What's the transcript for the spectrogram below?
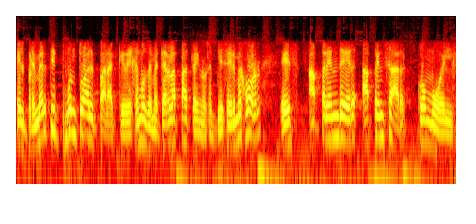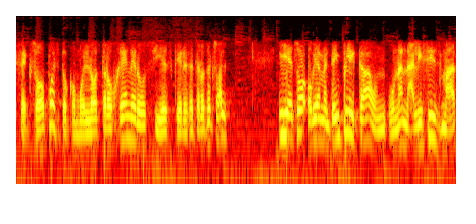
el primer tip puntual para que dejemos de meter la pata y nos empiece a ir mejor es aprender a pensar como el sexo opuesto, como el otro género, si es que eres heterosexual. Y eso obviamente implica un, un análisis más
